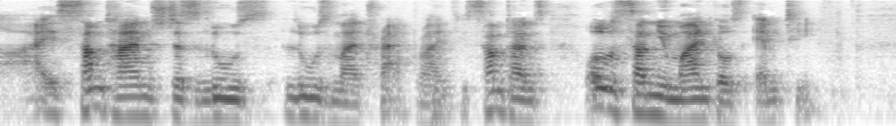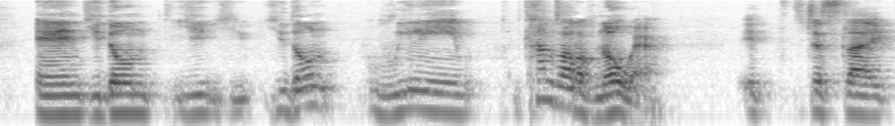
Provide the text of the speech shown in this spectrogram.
I sometimes just lose lose my track. Right? You sometimes all of a sudden your mind goes empty, and you don't you you, you don't really it comes out of nowhere. It's just like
